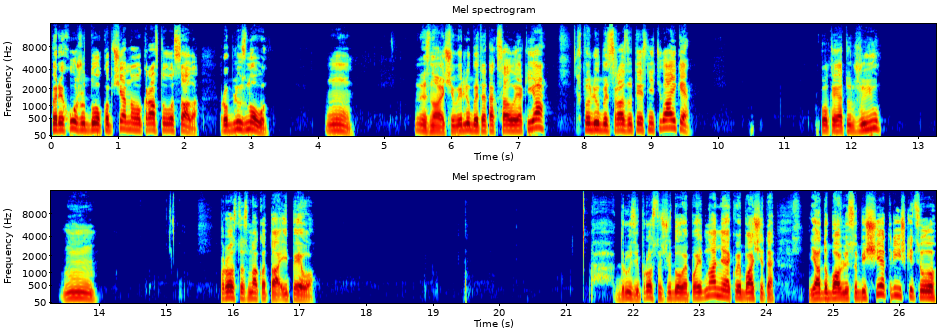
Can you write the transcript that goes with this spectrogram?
переходжу до копченого крафтового сала. Роблю знову. м Не знаю, чи ви любите так сало, як я. Хто любить, сразу тисніть лайки. Поки я тут жую. м Просто смакота і пиво. Друзі, просто чудове поєднання, як ви бачите. Я добавлю собі ще трішки цього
